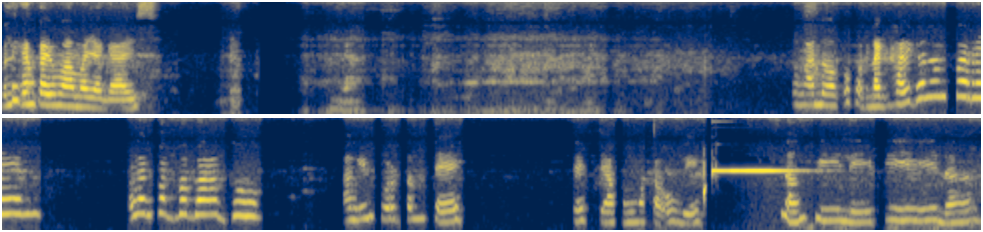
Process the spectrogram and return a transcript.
balikan kayo mamaya, guys. Ayan. Kung ano ako, pag naghari, ganun pa rin. Walang pagbabago. Ang importante, safety akong makauwi ng Pilipinas.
